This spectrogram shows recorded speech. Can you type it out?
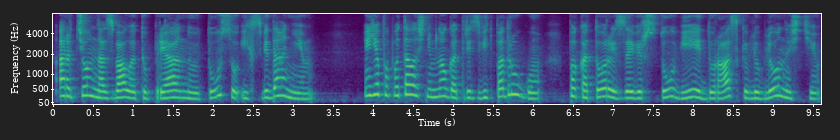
Артём назвал эту пряную тусу их свиданием. Я попыталась немного отрезвить подругу, по которой за версту веет дурацкой влюбленностью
